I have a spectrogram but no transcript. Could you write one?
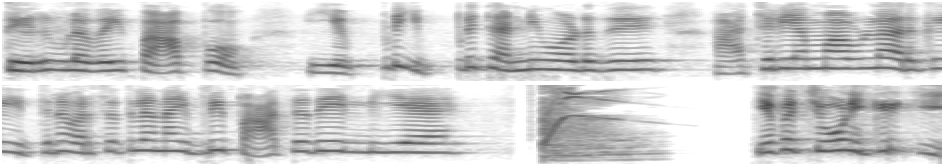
தெருவில் போய் பார்ப்போம் எப்படி இப்படி தண்ணி ஓடுது? ஆச்சரியமாவுலாம் இருக்கு. இத்தனை வருஷத்துல நான் இப்படி பார்த்ததே இல்லையே. இப்ப சோனி கிறுக்கி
